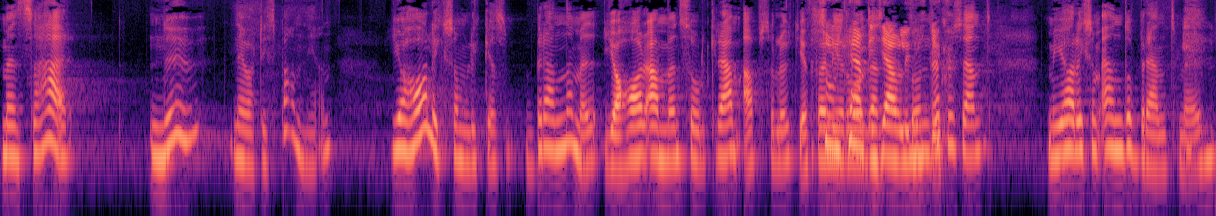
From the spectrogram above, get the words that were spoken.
Men så här, nu när jag varit i Spanien, jag har liksom lyckats bränna mig. Jag har använt solkräm, absolut. Jag följer Solkräm är råden jävligt 100 viktigt. Men jag har liksom ändå bränt mig.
